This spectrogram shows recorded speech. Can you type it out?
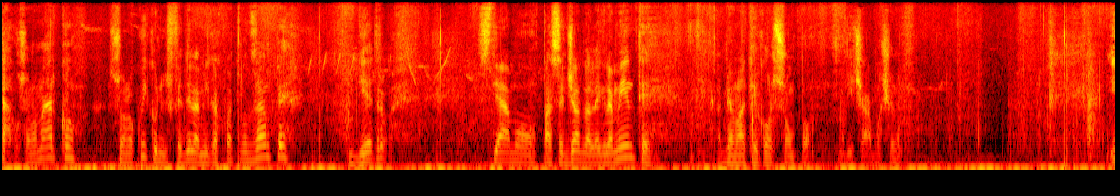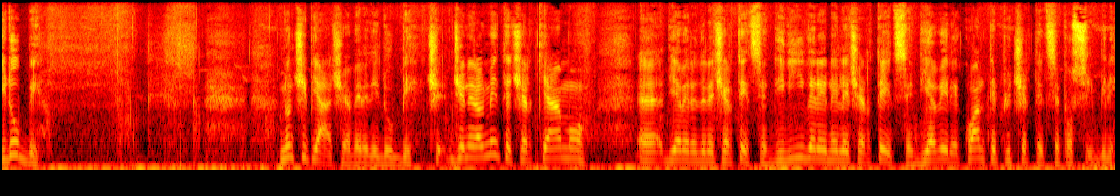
Ciao, sono Marco, sono qui con il fedele amico a quattro zampe, dietro. Stiamo passeggiando allegramente, abbiamo anche corso un po', diciamocelo. I dubbi. Non ci piace avere dei dubbi, generalmente cerchiamo eh, di avere delle certezze, di vivere nelle certezze, di avere quante più certezze possibili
